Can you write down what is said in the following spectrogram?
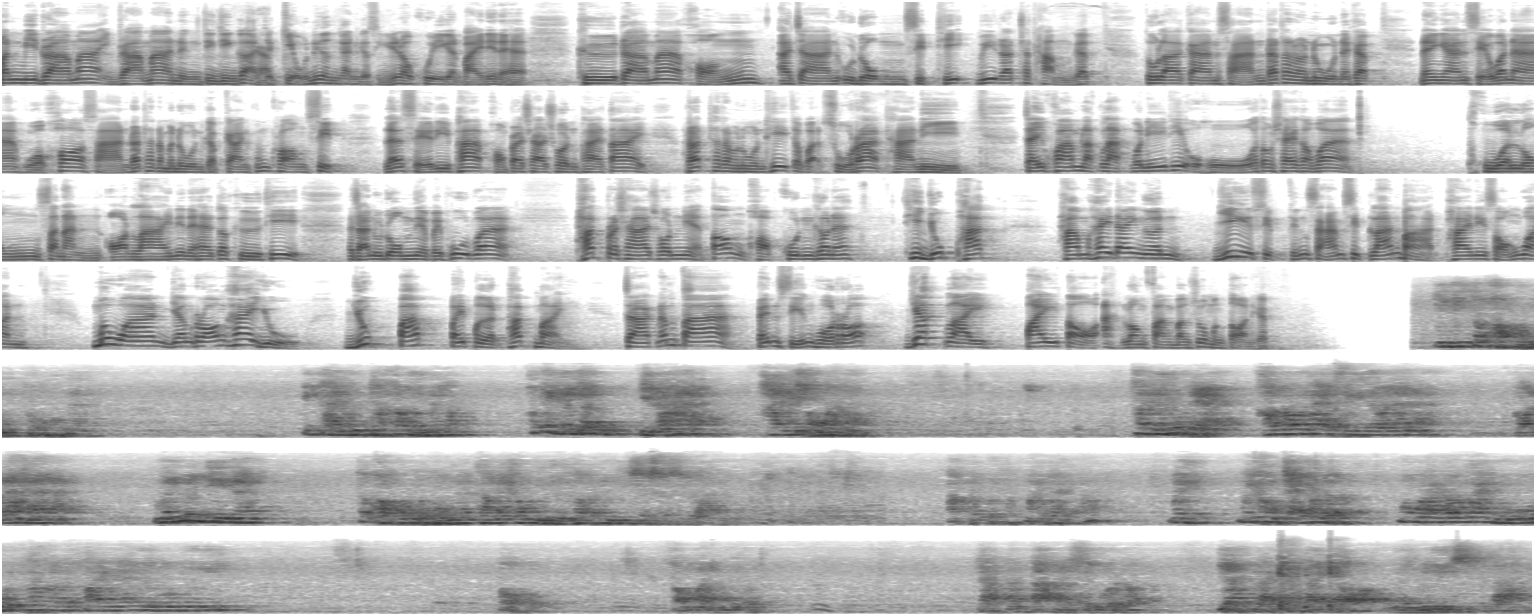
มันมีดราม่าอีกดราม่าหนึ่งจริง ๆ ก็อาจครัจะบเกี่ยวเนื่องกันกับสิ่งที่เราคุยกันไปเนี่ยนะฮะคือดราม่าของอาจารย์อุดมสิทธิวิรัชธรรมครับตุลาการศาลรัฐธรรมนูญนะครับในงานเสวนาหัวข้อสารรัฐธรรมนูญกับการคุ้มครองสิทธิ์ และเสรีภาพของประชาชนภายใต้ รัฐธรรมนูญที่จังหวัดสุราษฎร์ธานี ใจความหลักๆ วันนี้ที่โอ้โห ต้องใช้คำว่าทัวร์ลงสนั่นออนไลน์เนี่ยนะฮะก็คือที่อาจารย์อุดมเนี่ยไปพูดว่าพักประชาชนเนี่ยต้องขอบคุณเขานะ ที่ยุบพักทำให้ได้เงิน 20-30 ล้านบาทภายใน 2 วัน เมื่อวานยังร้องไห้อยู่ ยุบปั๊บไปเปิดพักใหม่ จากน้ำตาเป็นเสียงหัวเราะ ยักไหลไปต่ออะลองฟังบางช่วงบางตอนครับจริงๆต้องขอบคุณผมนะไอ้การยุบพักเขาเห็นไหมครับเขาได้เงินตั้งกี่ล้านภายในสองวันถ้าไม่ยุบเนี่ยเขาร้องได้ฟรีเลยนะก่อนหน้านั้นอะมันไม่มีนะ องขอบคุณตัวผมนะทำให้เขามีเงินเข้าไปได้ยี่สิสี่ล้านอะเขาเปิดพักใหม่ได้เอ้าไม่ไม่เข้าใจเขาเหรอเมื่อวานร้องไห้อยู่โอ้ยพักเราจะไปแล้วอยู่ตรงนี้โอ้สองวันเดียวจากน้ำตาในสีหัวเราอยากไหลไหลต่อเงินยี่สิบล้าน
